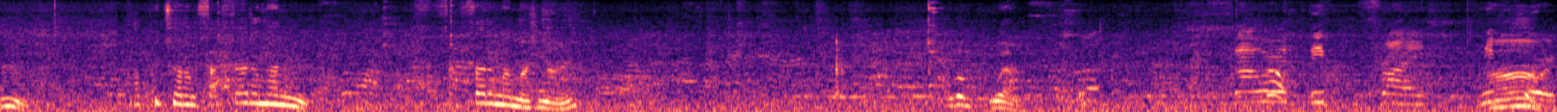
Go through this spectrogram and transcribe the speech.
음, 커피처럼 쌉싸름한, 쌉싸름한 맛이 나네. 이거 뭐야? Sour deep fried meat Ah. pork.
